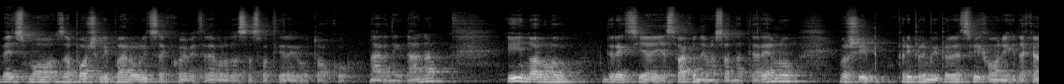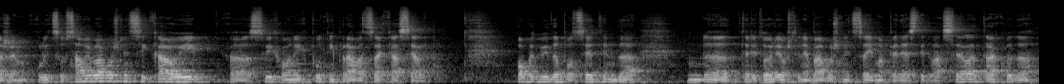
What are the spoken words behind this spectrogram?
već smo započeli par ulica koje bi trebalo da se asfaltiraju u toku narednih dana i normalno direkcija je svakodnevno sad na terenu, vrši pripremu i pregled svih onih, da kažem, ulica u samoj Babušnici, kao i e, svih onih putnih pravaca ka selima. Opet bih da podsjetim da teritorija opštine Babušnica ima 52 sela, tako da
